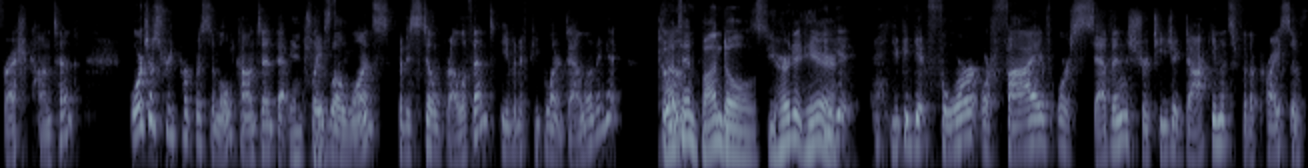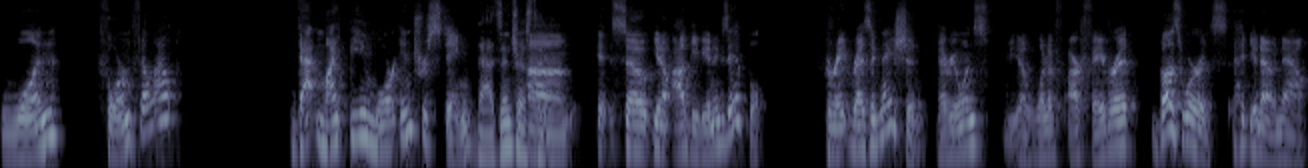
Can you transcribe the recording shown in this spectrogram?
fresh content or just repurpose some old content that played well once, but is still relevant, even if people aren't downloading it. Content Boom. bundles. You heard it here. You, get, you could get four or five or seven strategic documents for the price of one form fill out. That might be more interesting. That's interesting. Um, it, so, you know, I'll give you an example. Great resignation. Everyone's, you know, one of our favorite buzzwords, you know, now.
